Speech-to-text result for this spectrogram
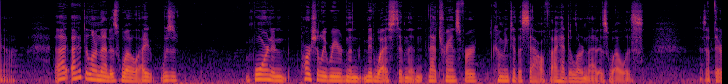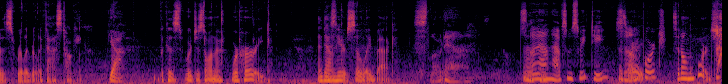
Yeah. I, I had to learn that as well. I was born and partially reared in the Midwest, and then that transfer coming to the South, I had to learn that as well as, as up there, it's really, really fast talking Yeah. because we're just on a, we're hurried. And down Yes. here, it's so laid back. Slow down. Slow mm-hmm. down, have some sweet tea, sit on the porch. Sit on the porch.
